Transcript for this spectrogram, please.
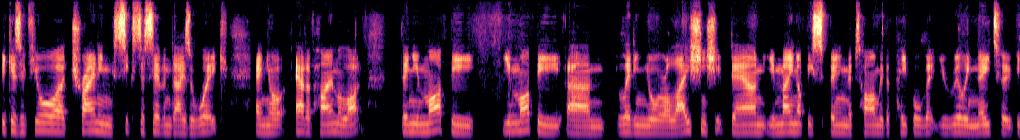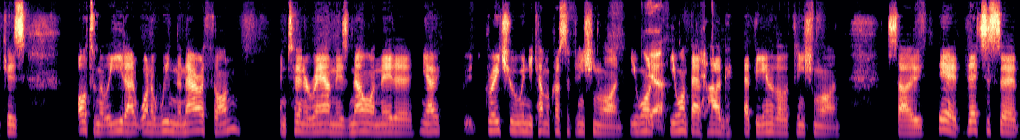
because if you're training six to seven days a week and you're out of home a lot, then you might be you might be um, letting your relationship down. You may not be spending the time with the people that you really need to because ultimately you don't want to win the marathon and turn around. There's no one there to you know greet you when you come across the finishing line. You want yeah. you want that hug at the end of the finishing line. So yeah, that's just a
